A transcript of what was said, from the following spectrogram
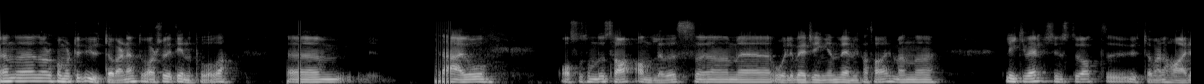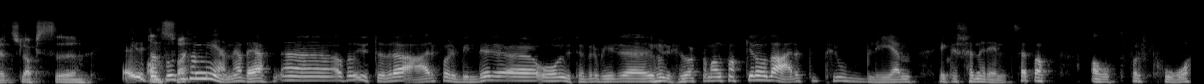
Men uh, når det kommer til utøverne, du var så vidt inne på det, da. Uh, det er jo også, som du sa, annerledes med OL i Beijing enn VM i Qatar. Men likevel, syns du at utøverne har et slags i utgangspunktet så mener jeg det. Eh, altså, utøvere er forbilder, eh, og utøvere blir eh, hørt når man snakker. Og det er et problem egentlig generelt sett at altfor få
